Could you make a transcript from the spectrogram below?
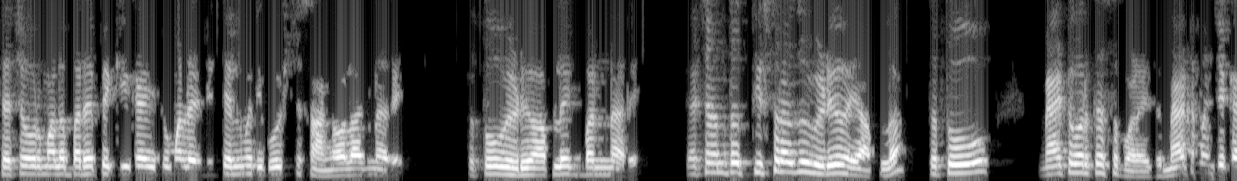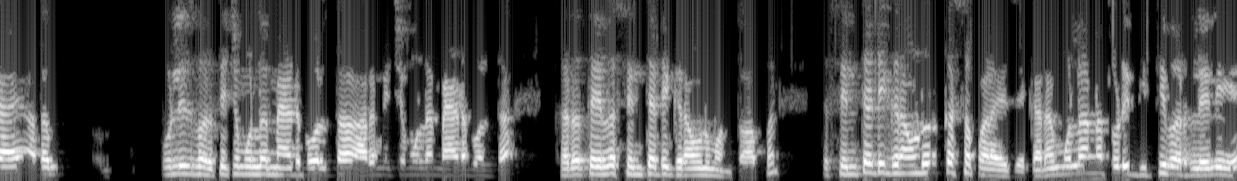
त्याच्यावर मला बऱ्यापैकी काही तुम्हाला डिटेलमध्ये गोष्टी सांगावं लागणार आहे. तर तो व्हिडिओ आपला एक बनणार आहे. त्याच्यानंतर तिसरा जो व्हिडिओ आहे आपला तर तो मॅटवर कसं पळायचं? मॅट म्हणजे काय? आता पोलीस भरतीची मुलं मॅट बोलता आर्मीची मुलं मॅट बोलता खरं त्याला सिंथेटिक ग्राउंड म्हणतो आपण. तर सिंथेटिक ग्राउंडवर कसं पळायचं? कारण मुलांना थोडी भीती भरलेली आहे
